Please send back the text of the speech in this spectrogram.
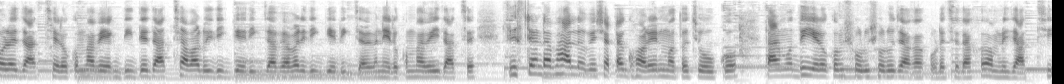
করে যাচ্ছে এরকম ভাবে। একদিক দিয়ে যাচ্ছে, আবার ওই দিক দিয়ে এদিক যাবে, আবার এদিক দিয়ে এদিক যাবে মানে এরকম ভাবেই যাচ্ছে। সিস্টেমটা ভালো, বেশ একটা ঘরের মতো চৌকো তার মধ্যেই এরকম সরু সরু জায়গা করেছে, দেখো আমি যাচ্ছি।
